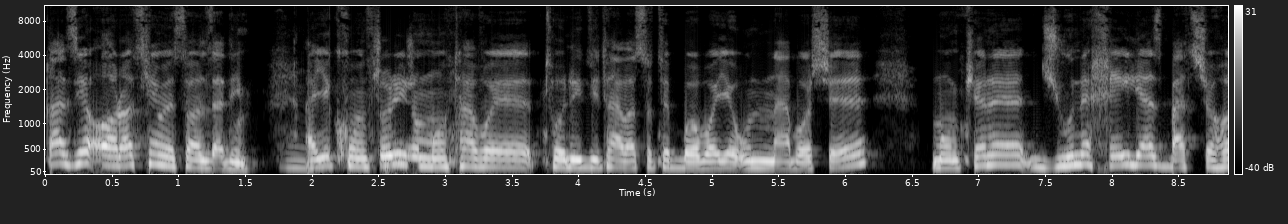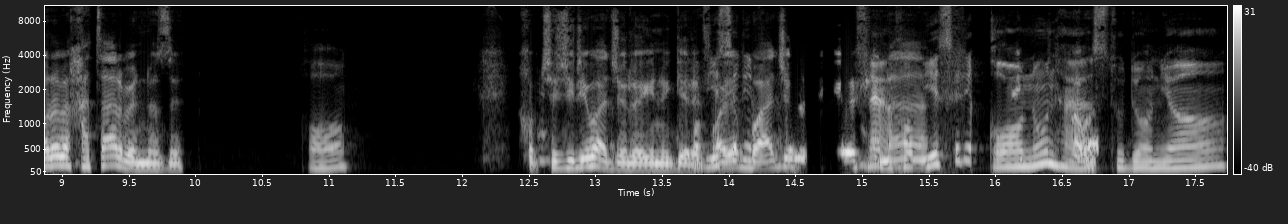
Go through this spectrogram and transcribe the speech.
قضیه آرات که مثال زدیم. اگه کنترلی رو محتوای تولیدی توسط بابای اون نباشه ممکنه جون خیلی از بچه ها رو به خطر بندازه. خب. خب چجوری باید جلوی اینو گرفت؟ خب آیا باید جلوی گرفت نه, خب یه سری قانون هست تو دنیا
